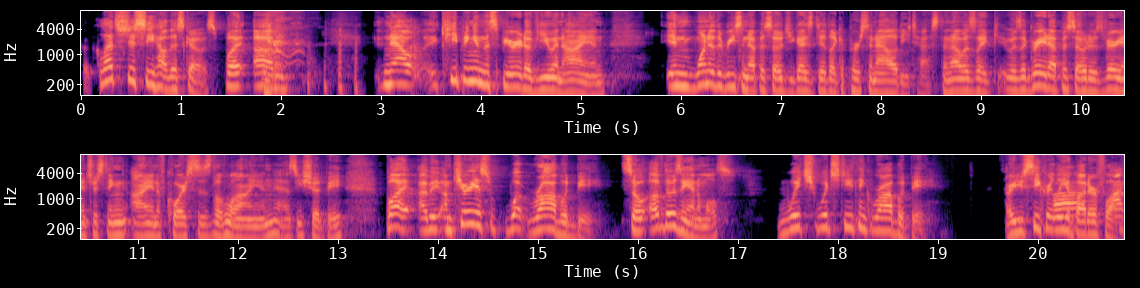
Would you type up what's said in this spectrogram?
good call. Let's just see how this goes. But um, now, keeping in the spirit of you and Ian, in one of the recent episodes, you guys did like a personality test, and that was like it was a great episode. It was very interesting. Ian, of course, is the lion, as he should be. But I mean, I'm curious what Rob would be. So, of those animals, which which do you think Rob would be? Are you secretly uh, a butterfly?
